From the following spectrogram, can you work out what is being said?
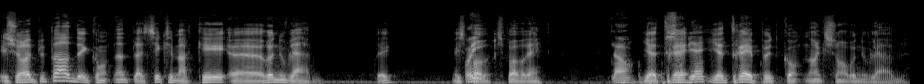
Et sur la plupart des contenants de plastique, c'est marqué euh, renouvelable. Mais c'est Oui. pas, vrai. Non. Il y, a très, bien. y a très peu de contenants qui sont renouvelables.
